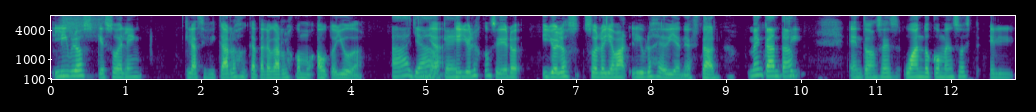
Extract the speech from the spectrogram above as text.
libros que suelen clasificarlos o catalogarlos como autoayuda. Ah, ya, que yo los considero y yo los suelo llamar libros de bienestar. Me encanta. Sí, entonces, cuando comenzó este, el,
